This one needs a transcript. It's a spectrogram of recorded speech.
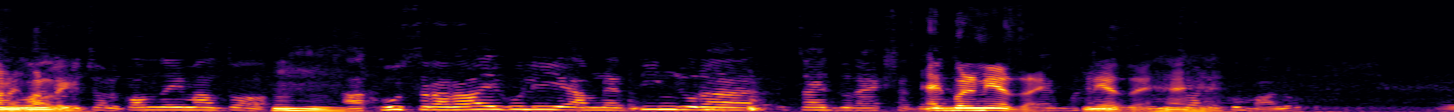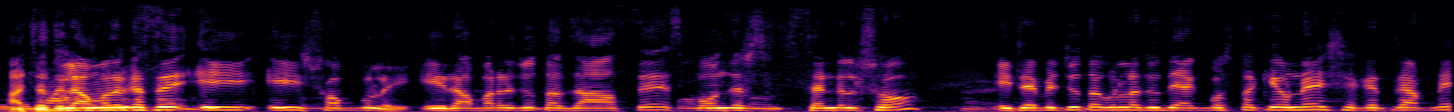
অনেক মাল লাগে। কম দামি মাল তো। আর খুচরা এগুলি আপনার তিন জোড়া চার জোড়া একসাথে একবারে নিয়ে। যায়, নিয়ে যায়, হ্যাঁ, হ্যাঁ। খুব ভালো। আচ্ছা তাহলে আমাদের কাছে এই এই সবগুলোই এই রাবারের জুতা যা আছে স্পঞ্জের স্যান্ডেল সহ এই টাইপের জুতাগুলো যদি এক বস্তা কেউ নেয় সেক্ষেত্রে আপনি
